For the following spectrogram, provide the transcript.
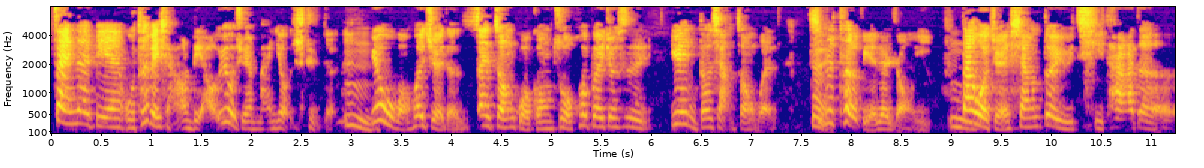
在那边，我特别想要聊，因为我觉得蛮有趣的，嗯，因为我们会觉得在中国工作会不会就是因为你都讲中文，是不是特别的容易？但我觉得相对于其他的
